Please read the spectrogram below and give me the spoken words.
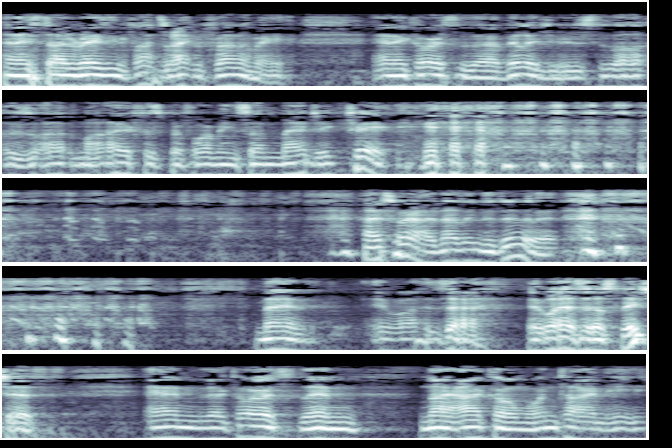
and they started raising funds right in front of me. And of course the villagers thought my wife was performing some magic trick. I swear I had nothing to do with it. but it was, uh, it was auspicious. And of course then Nai one time he,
